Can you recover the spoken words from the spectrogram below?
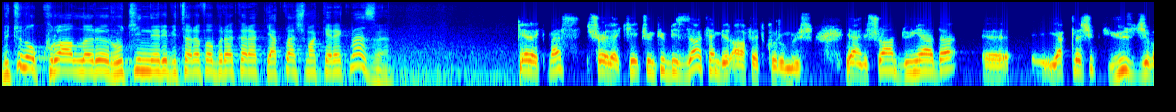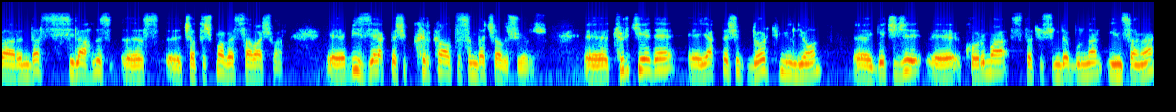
bütün o kuralları, rutinleri bir tarafa bırakarak yaklaşmak gerekmez mi? gerekmez. Şöyle ki çünkü biz zaten bir afet kurumuyuz. Yani şu an dünyada e, yaklaşık 100 civarında silahlı e, s- çatışma ve savaş var. E, biz yaklaşık 46'sında çalışıyoruz. E, Türkiye'de e, yaklaşık 4 milyon e, geçici e, koruma statüsünde bulunan insana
